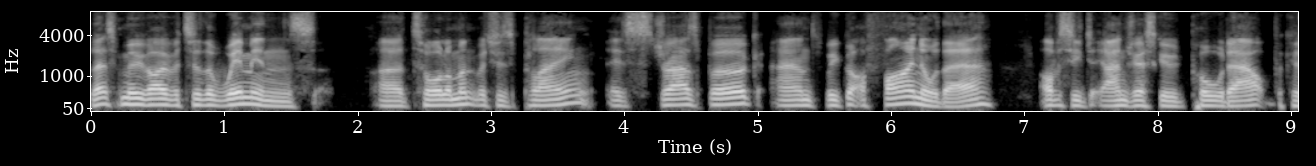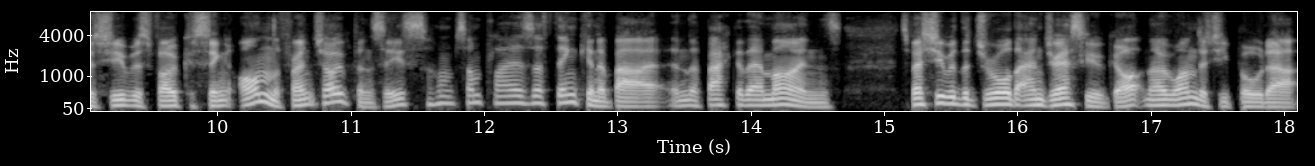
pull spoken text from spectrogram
Let's move over to the women's uh, tournament, which is playing. It's Strasbourg, and we've got a final there. Obviously, Andreescu pulled out because she was focusing on the French Open. See, some some players are thinking about it in the back of their minds especially with the draw that Andreescu got. No wonder she pulled out.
